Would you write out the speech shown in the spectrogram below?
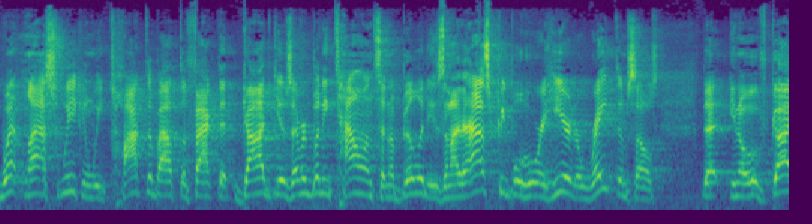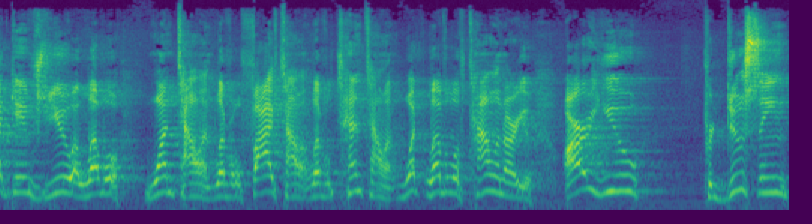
went last week and we talked about the fact that God gives everybody talents and abilities, and I've asked people who are here to rate themselves that, you know, if God gives you a level one talent, level five talent, level 10 talent, what level of talent are you? Are you producing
